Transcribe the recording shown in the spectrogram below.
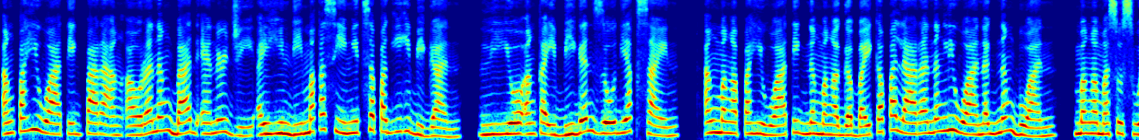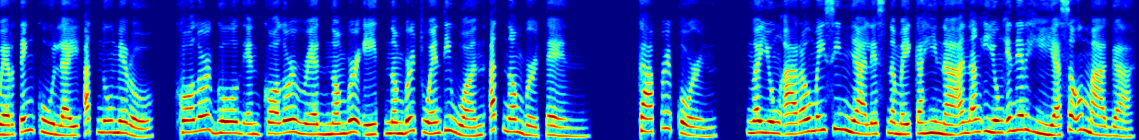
ang pahiwatig para ang aura ng bad energy ay hindi makasingit sa pag-iibigan. Leo ang kaibigan zodiac sign, ang mga pahiwatig ng mga gabay kapalaran ng liwanag ng buwan, mga masuswerteng kulay at numero, color gold and color red number 8, number 21 at number 10. Capricorn, ngayong araw may sinyales na may kahinaan ang iyong enerhiya sa umaga.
